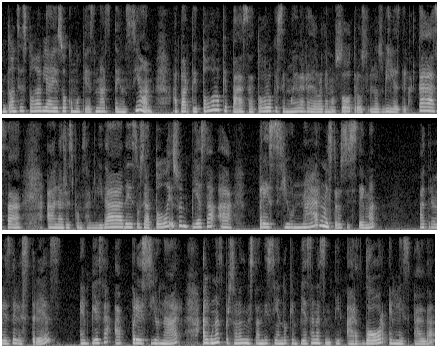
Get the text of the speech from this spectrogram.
Entonces todavía eso como que es más tensión. Aparte, todo lo que pasa, todo lo que se mueve alrededor de nosotros, los biles de la casa, a las responsabilidades, o sea, todo eso empieza a presionar nuestro sistema a través del estrés, empieza a presionar. Algunas personas me están diciendo que empiezan a sentir ardor en la espalda,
